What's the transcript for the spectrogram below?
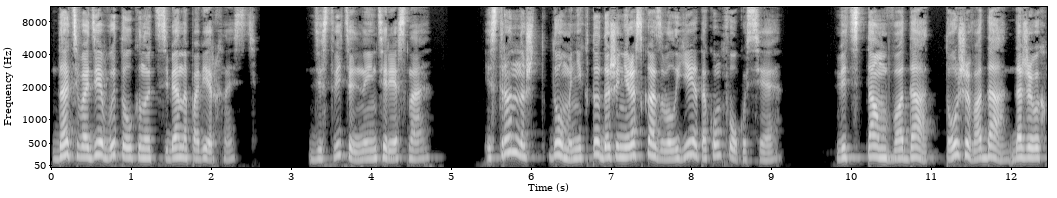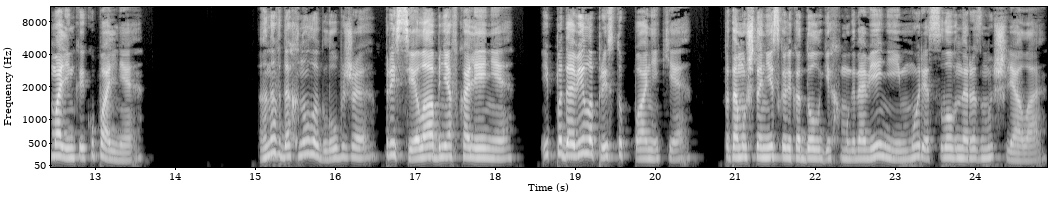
Дать воде вытолкнуть себя на поверхность. Действительно интересно. И странно, что дома никто даже не рассказывал ей о таком фокусе. Ведь там вода, тоже вода, даже в их маленькой купальне. Она вдохнула глубже, присела, обняв колени, и подавила приступ паники, потому что несколько долгих мгновений море словно размышляло.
